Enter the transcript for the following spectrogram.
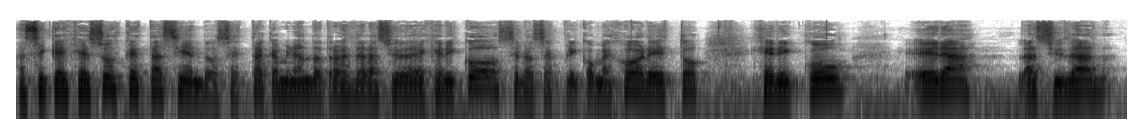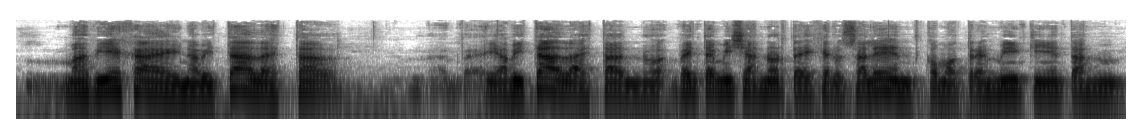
Así que Jesús, ¿qué está haciendo? Se está caminando a través de la ciudad de Jericó, se los explico mejor esto. Jericó era la ciudad más vieja e inhabitada, está habitada, está 20 millas norte de Jerusalén, como 3.500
